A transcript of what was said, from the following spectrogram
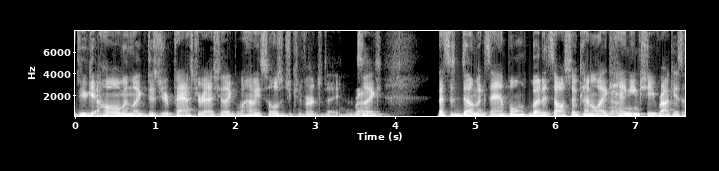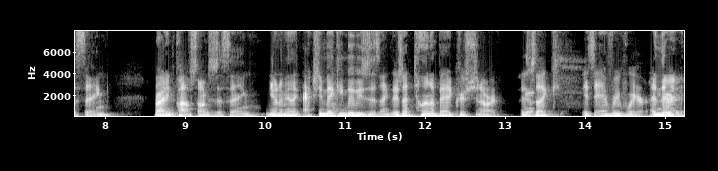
do you get home and like does your pastor ask you like, well, how many souls did you convert today? It's Right. like that's a dumb example, but it's also kind of like Yeah. hanging sheetrock is a thing, writing pop songs is a thing. You know what I mean? Like actually making movies is a thing. There's a ton of bad Christian art. It's like it's everywhere, and there.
